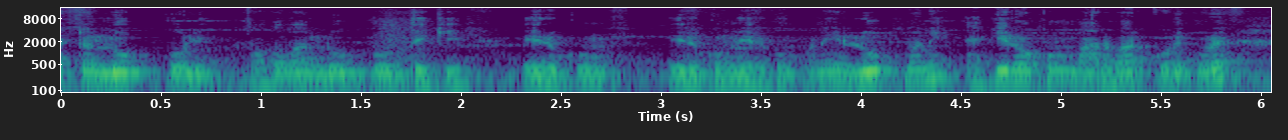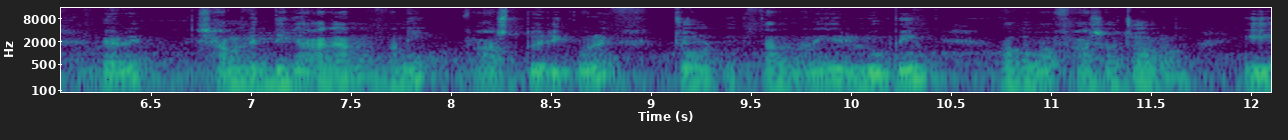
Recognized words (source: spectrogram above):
একটা লুপ বলি, অথবা লুপ বলতে কি? এরকম এরকম এরকম মানে লুপ মানে একই রকম বারবার করে করে মানে সামনের দিকে আগানো মানে ফাঁস তৈরি করে চলবে। তার মানে কি লুপিং অথবা ফাঁসা চলন এই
